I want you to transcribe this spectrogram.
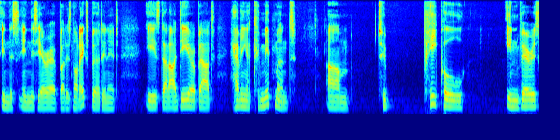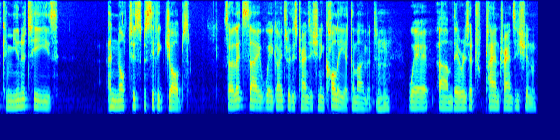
in this in this area but is not expert in it, is that idea about having a commitment um, to people in various communities and not to specific jobs. So let's say we're going through this transition in Collie at the moment, where um, there is a tr- planned transition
